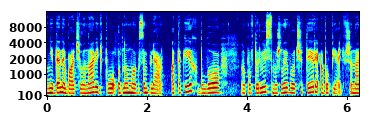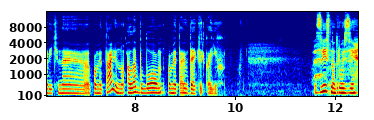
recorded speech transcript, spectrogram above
ніде не бачила, навіть по одному екземпляру. А таких було, ну, повторюсь, можливо, 4 або 5. Вже навіть не пам'ятаю, ну, але було, пам'ятаю, декілька їх. Звісно, друзі,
